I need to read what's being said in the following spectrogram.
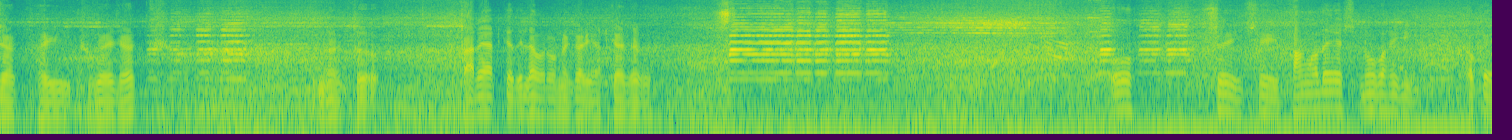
যাক ভাই ঢুকে যাক। নয়তো তারে আটকে দিলে আবার অনেক গাড়ি আটকে যাবে। ও সেই সেই বাংলাদেশ নৌবাহিনী। ওকে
